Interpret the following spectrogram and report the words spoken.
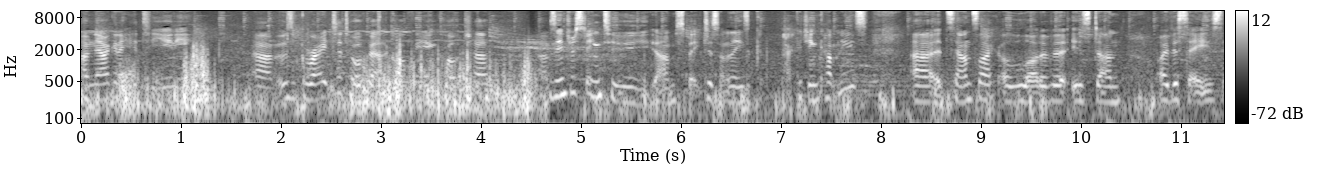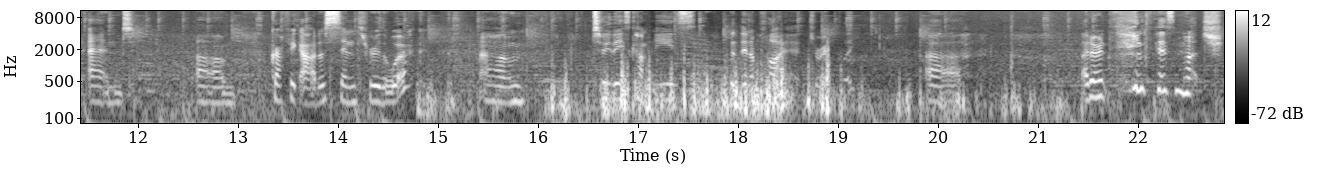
I'm now going to head to uni. Um, it was great to talk about coffee and culture. It was interesting to um, speak to some of these packaging companies. Uh, it sounds like a lot of it is done overseas and um, graphic artists send through the work um, to these companies that then apply it directly. Uh, I don't think there's much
